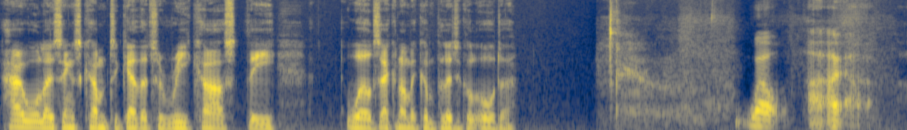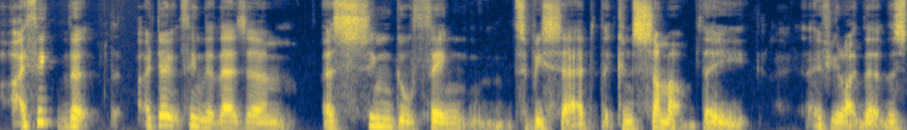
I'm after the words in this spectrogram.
how all those things come together to recast the world's economic and political order? Well, I I think that I don't think that there's um, a single thing to be said that can sum up the, if you like, the the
